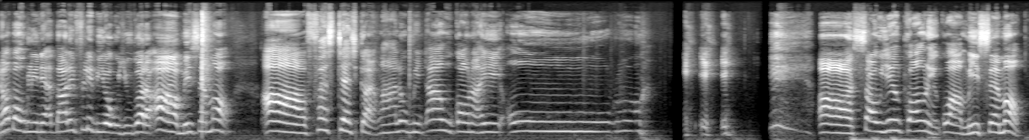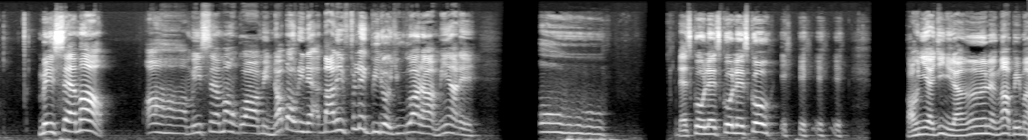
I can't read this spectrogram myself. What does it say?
နောက်ပေါက်ကလေးနဲ့အသားလေး flip ပြီးတော့ကိုယူသွားတာအာမေဆန်မောက်အာ first touch ကငါလို့မင်းတားကိုကောင်းတာဟေးအိုး အာစောက်ရင်ကောင်းတယ်ကွာမေဆန်မောက်မေဆန်မောက်အာမေဆန်မောက်ကွာမင်းနောက်ပေါက်လေးနဲ့အသားလေး flip ပြီးတော့ယူသွားတာမင်းကလေအိုး let's go let's go let's go ကောင်းကြီးကကြည့်နေတာဟမ်လေငါပေးမှ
